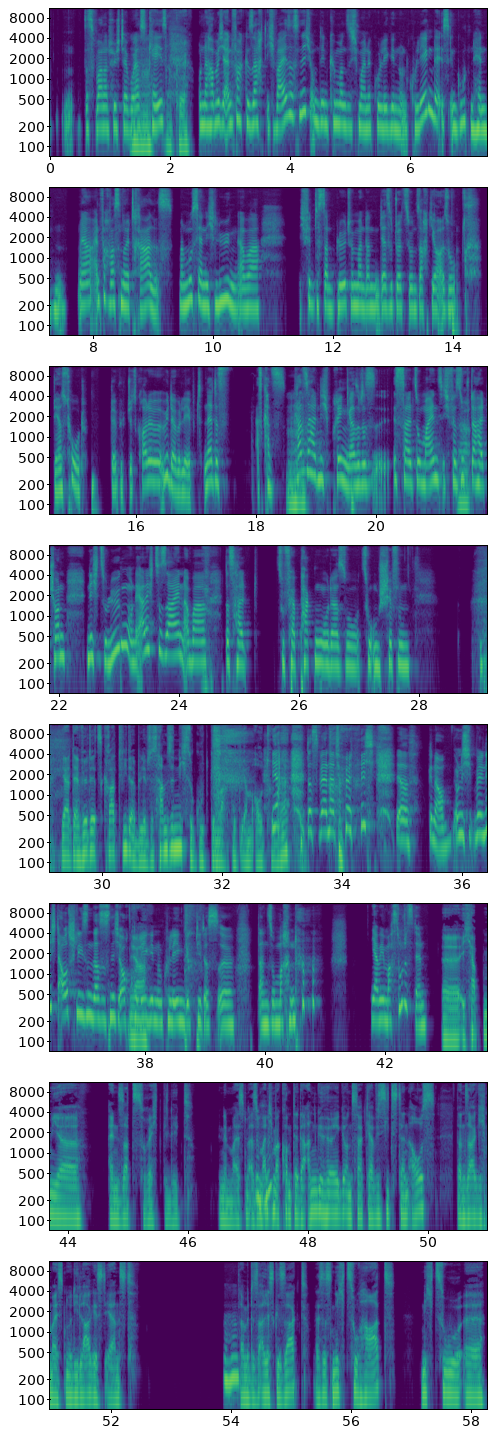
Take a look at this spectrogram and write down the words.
das war natürlich der Worst Mhm, Case. Okay. Und da habe ich einfach gesagt, ich weiß es nicht, um den kümmern sich meine Kolleginnen und Kollegen, der ist in guten Händen. Ja, einfach was Neutrales. Man muss ja nicht lügen, aber ich finde es dann blöd, wenn man dann in der Situation sagt, ja, also der ist tot. Der wird jetzt gerade wiederbelebt. Ne, das, das kannst, Mhm. kannst du halt nicht bringen. Also das ist halt so meins. Ich versuche Ja. da halt schon nicht zu lügen und ehrlich zu sein, aber das halt zu verpacken oder so zu umschiffen. Ja, der wird jetzt gerade wiederbelebt. Das haben sie nicht so gut gemacht mit ihrem Auto, Ja. ne? Das wäre natürlich, ja, genau. Und ich will nicht ausschließen, dass es nicht auch Ja. Kolleginnen und Kollegen gibt, die das äh, dann so machen. ja, wie machst du das denn? Äh, ich habe mir einen Satz zurechtgelegt. In den meisten. Also Mhm. manchmal kommt ja der Angehörige und sagt, ja, wie sieht's denn aus? Dann sage ich meist nur, die Lage ist ernst. Damit ist alles gesagt. Es ist nicht zu hart, nicht zu, äh,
